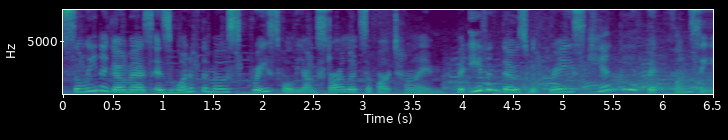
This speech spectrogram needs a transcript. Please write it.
Selena Gomez is one of the most graceful young starlets of our time, but even those with grace can be a bit clumsy.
